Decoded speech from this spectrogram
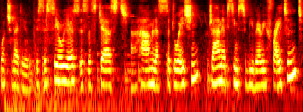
What should I do? Is this serious? Is this just a harmless situation? Janet seems to be very frightened.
